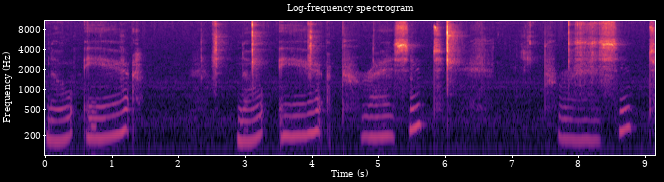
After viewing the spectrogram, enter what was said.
No air. No air press it. Press it.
